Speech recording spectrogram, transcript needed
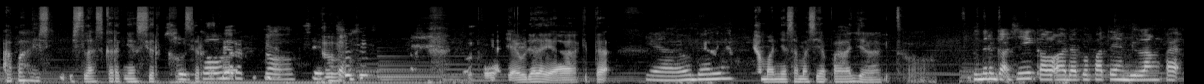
apa is- istilah sekarangnya circle circle Circle. Circle. kayak ya udahlah ya kita Ya udahlah. nyamannya sama siapa aja gitu. Bener gak sih kalau ada pepatah yang bilang kayak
